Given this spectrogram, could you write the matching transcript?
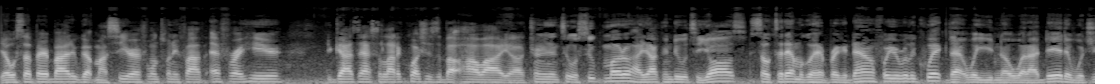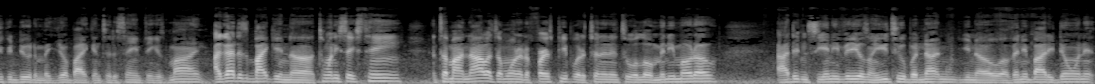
Yo, what's up everybody? We got my CRF 125F right here. You guys asked a lot of questions about how I uh, turn it into a supermoto, how y'all can do it to y'all's. So today I'm gonna go ahead and break it down for you really quick. That way you know what I did and what you can do to make your bike into the same thing as mine. I got this bike in uh, 2016, and to my knowledge, I'm one of the first people to turn it into a little mini moto. I didn't see any videos on YouTube or nothing, you know, of anybody doing it,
